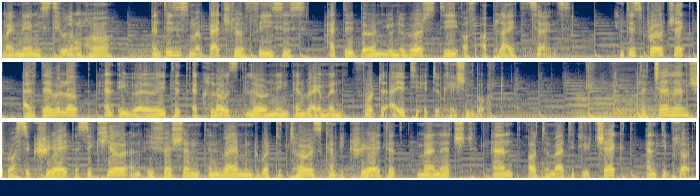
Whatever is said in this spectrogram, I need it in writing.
my name is Tieu Long Ho, and this is my bachelor thesis at the Bern University of Applied Science. In this project, I've developed and evaluated a closed learning environment for the IoT Education Board. The challenge was to create a secure and efficient environment where tutorials can be created, managed, and automatically checked and deployed.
